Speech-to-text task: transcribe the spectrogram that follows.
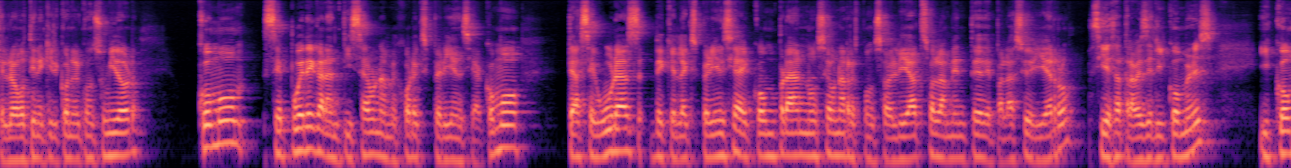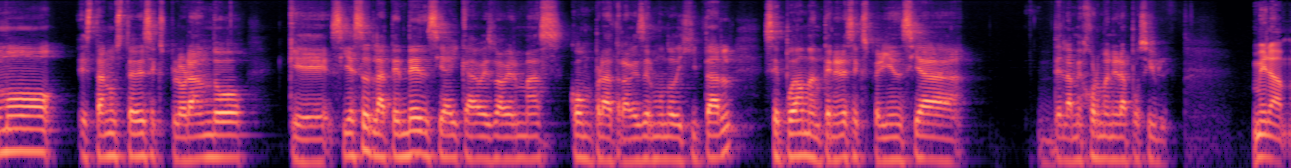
que luego tiene que ir con el consumidor, ¿cómo se puede garantizar una mejor experiencia? ¿Cómo te aseguras de que la experiencia de compra no sea una responsabilidad solamente de Palacio de Hierro, si es a través del e-commerce? ¿Y cómo están ustedes explorando que si esa es la tendencia y cada vez va a haber más compra a través del mundo digital, se pueda mantener esa experiencia de la mejor manera posible? Mira,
